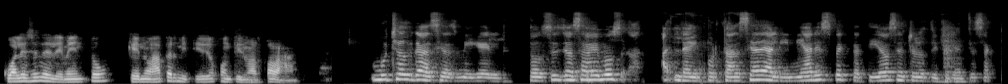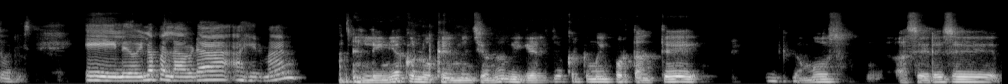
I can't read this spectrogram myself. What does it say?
cuál es el elemento que nos ha permitido continuar trabajando. Muchas gracias, Miguel. Entonces ya sabemos la importancia de alinear expectativas entre los diferentes actores. Eh, le doy la palabra a Germán En línea con lo que menciona Miguel, yo creo que es muy importante, digamos, hacer ese,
